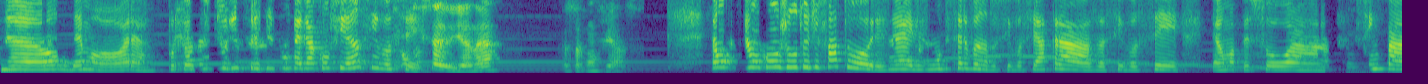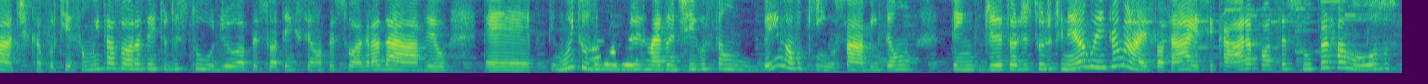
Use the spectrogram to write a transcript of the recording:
Não, demora. Porque os estúdios precisam pegar confiança em você. O que seria, né? Essa confiança. É um, é um conjunto de fatores, né? Eles vão observando se você atrasa, se você é uma pessoa simpática, porque são muitas horas dentro do estúdio, a pessoa tem que ser uma pessoa agradável. É, muitos dubladores mais antigos são bem maluquinhos, sabe? Então, tem diretor de estúdio que nem aguenta mais. Fala assim, ah, esse cara pode ser super famoso,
